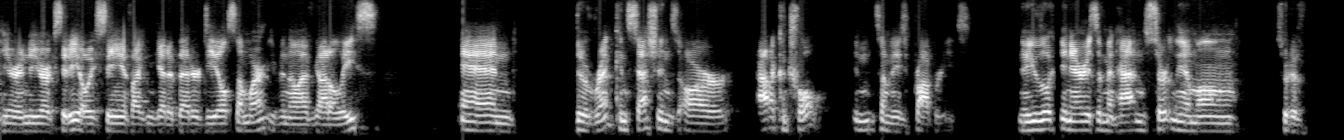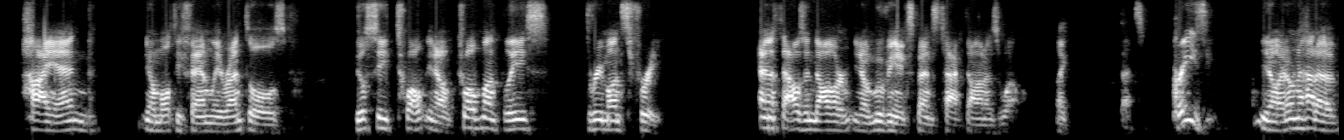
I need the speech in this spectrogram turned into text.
here in New York City, always seeing if I can get a better deal somewhere, even though I've got a lease. And the rent concessions are out of control in some of these properties. You you look in areas of Manhattan, certainly among sort of high end, you know, multifamily rentals, you'll see 12, you know, 12 month lease, three months free. and a thousand dollar you know moving expense tacked on as well. That's crazy. You know, I don't know how to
